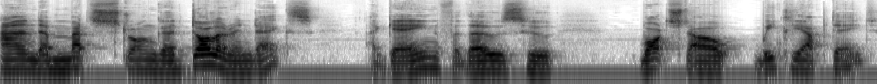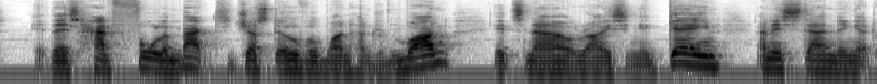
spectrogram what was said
and a much stronger dollar index. Again, for those who watched our weekly update, this had fallen back to just over 101. It's now rising again and is standing at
